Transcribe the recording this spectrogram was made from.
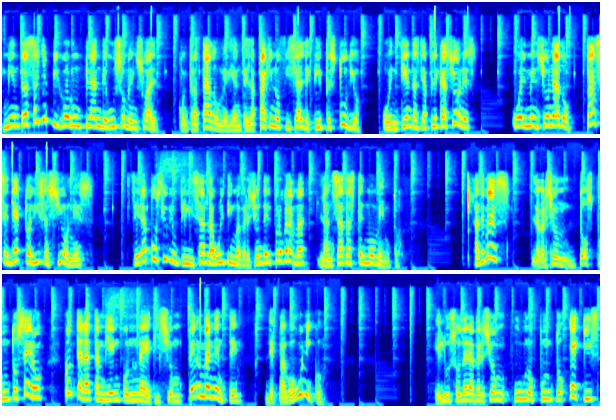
Mientras haya en vigor un plan de uso mensual contratado mediante la página oficial de Clip Studio o en tiendas de aplicaciones, o el mencionado pase de actualizaciones, será posible utilizar la última versión del programa lanzada hasta el momento. Además, la versión 2.0 contará también con una edición permanente de pago único. El uso de la versión 1.x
